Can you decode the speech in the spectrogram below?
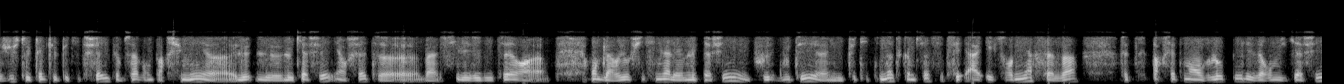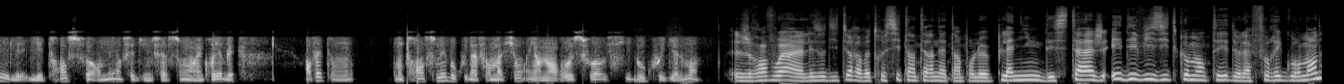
juste quelques petites feuilles comme ça vont parfumer euh, le, le, le, café. Et en fait, euh, bah, si les auditeurs euh, ont de la rue officinale et aiment le café, vous pouvez goûter une petite note comme ça. C'est extraordinaire. Ça va en fait, parfaitement envelopper les arômes du café et les, les transformer en fait d'une façon incroyable. En fait, on, on transmet beaucoup d'informations et on en reçoit aussi beaucoup également. Je renvoie les auditeurs à votre site internet hein, pour le planning des stages et des visites commentées de la forêt gourmande.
